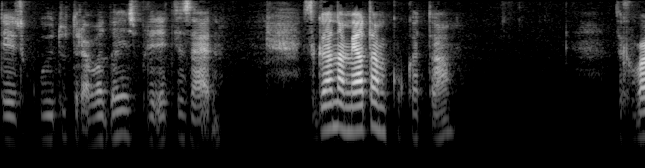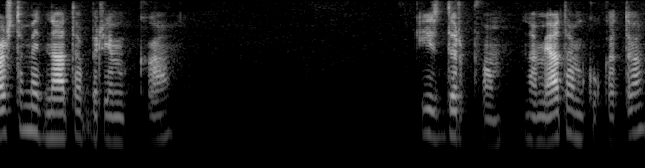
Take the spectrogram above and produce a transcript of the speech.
тези, които трябва да изпледете заедно. Сега намятам куката, захващам едната бримка и издърпвам. Намятам куката,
